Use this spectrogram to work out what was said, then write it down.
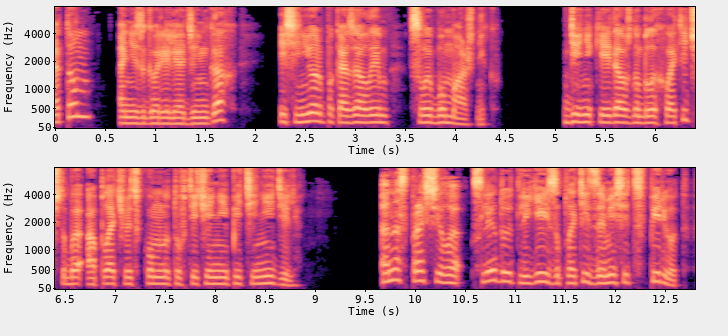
Потом они заговорили о деньгах, и сеньора показала им свой бумажник. Денег ей должно было хватить, чтобы оплачивать комнату в течение пяти недель. Она спросила, следует ли ей заплатить за месяц вперед.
